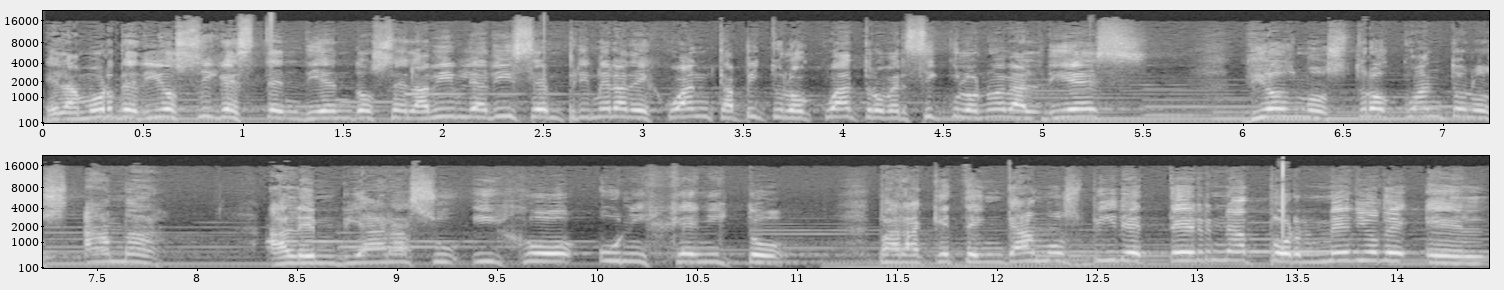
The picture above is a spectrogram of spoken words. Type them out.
El amor de Dios sigue extendiéndose. La Biblia dice en Primera de Juan capítulo 4 versículo 9 al 10, Dios mostró cuánto nos ama al enviar a su Hijo unigénito para que tengamos vida eterna por medio de Él.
